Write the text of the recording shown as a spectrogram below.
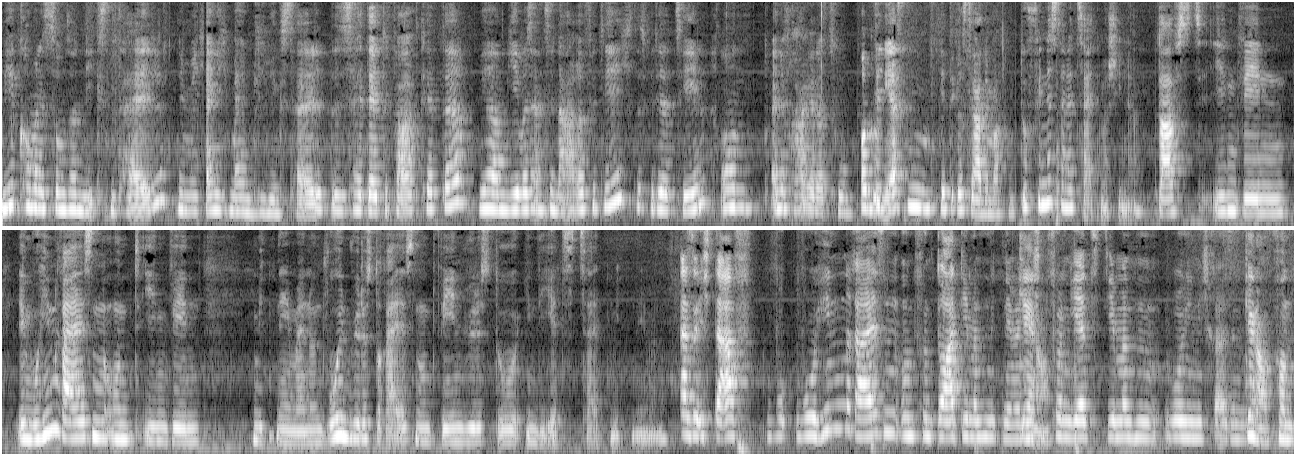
Wir kommen jetzt zu unserem nächsten Teil, nämlich eigentlich meinem Lieblingsteil. Das ist halt Date Fahrradkette. Wir haben jeweils ein Szenario für dich, das wir dir erzählen und eine Frage dazu. Und den ersten wird die Christiane machen. Du findest eine Zeitmaschine. Du darfst irgendwen irgendwo hinreisen und irgendwen mitnehmen. Und wohin würdest du reisen und wen würdest du in die Jetztzeit mitnehmen? Also ich darf wo, wohin reisen und von dort jemanden mitnehmen, Genau. nicht von jetzt jemanden, wohin ich reisen will. Genau, von,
